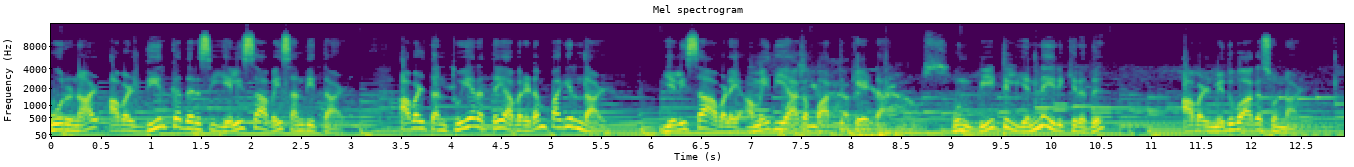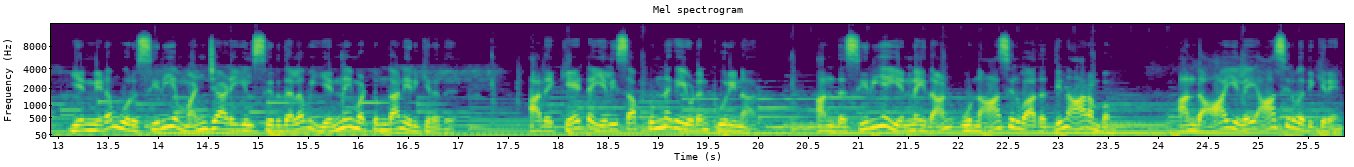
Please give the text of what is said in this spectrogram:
ஒரு நாள் அவள் தீர்க்கதரிசி எலிசாவை சந்தித்தாள். அவள் தன் துயரத்தை அவரிடம் பகிர்ந்தாள். எலிசா அவளை அமைதியாக பார்த்து கேட்டார் உன் வீட்டில் என்ன இருக்கிறது? அவள் மெதுவாக சொன்னாள் என்னிடம் ஒரு சிறிய மஞ்சாடியில் சிறிதளவு எண்ணெய் மட்டும்தான் இருக்கிறது. அதை கேட்ட எலிசா புன்னகையுடன் கூறினார் அந்த சிறிய எண்ணெய் தான் உன் ஆசிர்வாதத்தின் ஆரம்பம். அந்த ஆயிலை ஆசிர்வதிக்கிறேன்.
